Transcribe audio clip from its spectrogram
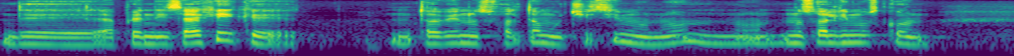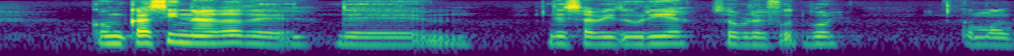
de aprendizaje y que todavía nos falta muchísimo, ¿no? No, no salimos con, con casi nada de, de sabiduría sobre el fútbol como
